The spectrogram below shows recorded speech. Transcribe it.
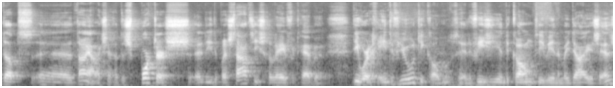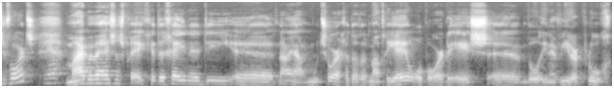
dat, uh, nou ja, ik zeggen, de sporters uh, die de prestaties geleverd hebben, die worden geïnterviewd. Die komen op de televisie, in de krant, die winnen medailles enzovoorts. Ja. Maar bij wijze van spreken, degene die, nou ja, moet zorgen dat het materieel op orde is. bedoel, in een wielerploeg,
